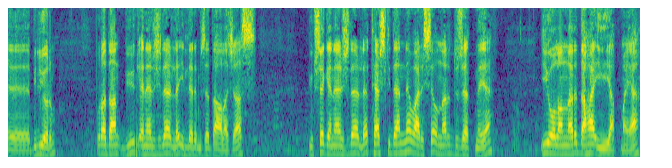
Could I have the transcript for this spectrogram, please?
e, biliyorum. Buradan büyük enerjilerle illerimize dağılacağız. Yüksek enerjilerle ters giden ne var ise onları düzeltmeye, iyi olanları daha iyi yapmaya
